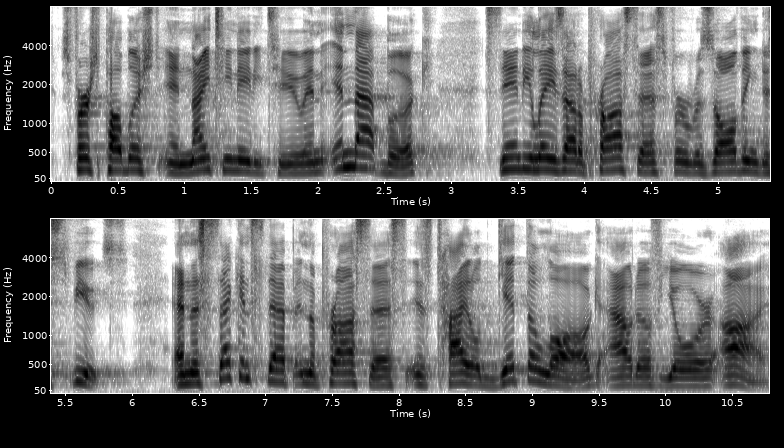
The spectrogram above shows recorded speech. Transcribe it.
It's first published in 1982, and in that book, Sande lays out a process for resolving disputes. And the second step in the process is titled Get the Log Out of Your Eye.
